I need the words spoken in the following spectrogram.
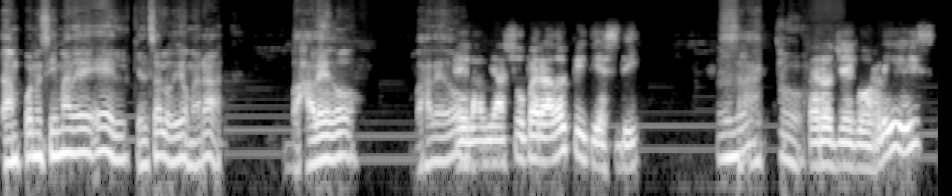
tan por encima de él que él se lo dijo: Mira, bájale dos. Bájale dos. Él había superado el PTSD. Exacto. Pero llegó Reeves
